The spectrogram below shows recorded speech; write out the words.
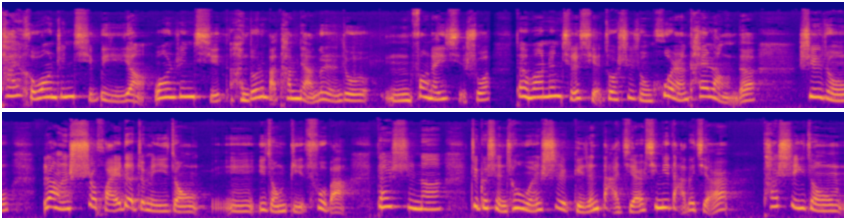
他还和汪曾祺不一样。汪曾祺很多人把他们两个人就嗯放在一起说，但汪曾祺的写作是一种豁然开朗的，是一种让人释怀的这么一种嗯一种笔触吧。但是呢，这个沈从文是给人打结儿，心里打个结儿。他是一种，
